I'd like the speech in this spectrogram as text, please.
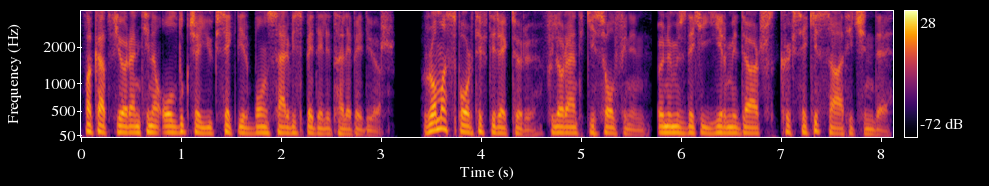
Fakat Fiorentina oldukça yüksek bir bonservis bedeli talep ediyor. Roma Sportif Direktörü Florent Gisolfi'nin önümüzdeki 24-48 saat içinde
